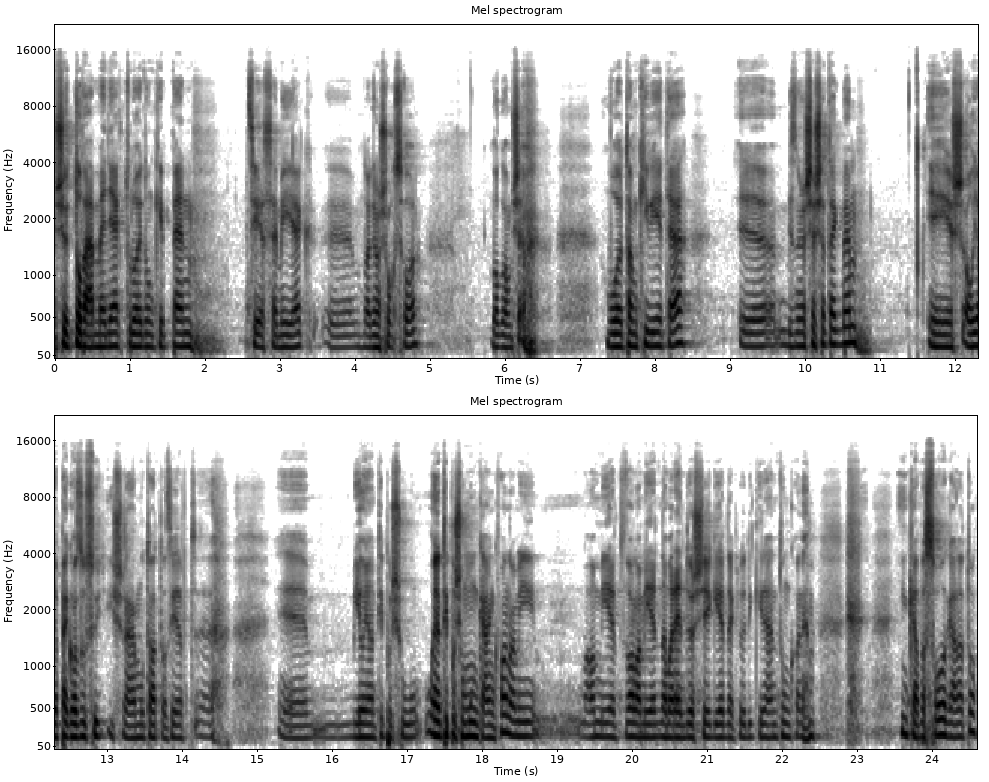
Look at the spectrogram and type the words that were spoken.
Sőt, tovább megyek, tulajdonképpen célszemélyek nagyon sokszor. Magam sem voltam kivétel bizonyos esetekben. És ahogy a Pegasus is rámutat, azért mi olyan típusú, olyan típusú munkánk van, ami, amiért valamiért nem a rendőrség érdeklődik irántunk, hanem inkább a szolgálatok.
